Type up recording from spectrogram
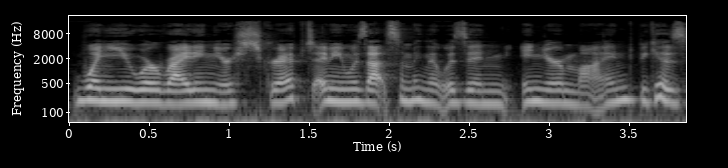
when you were writing your script? I mean, was that something that was in in your mind? Because,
